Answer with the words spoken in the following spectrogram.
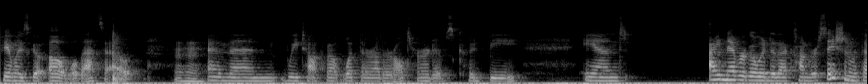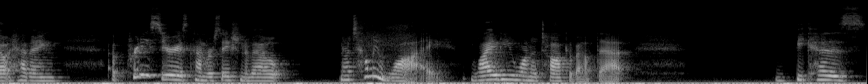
families go, "Oh, well, that's out." Mhm. and then we talk about what their other alternatives could be. And I never go into that conversation without having a pretty serious conversation about now tell me why. Why do you want to talk about that? Because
